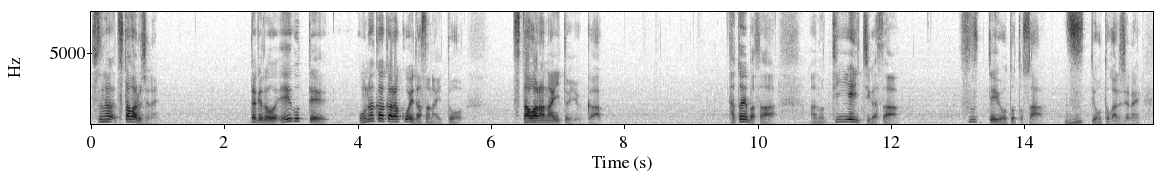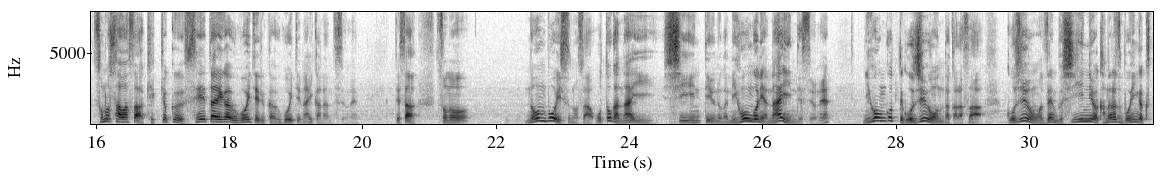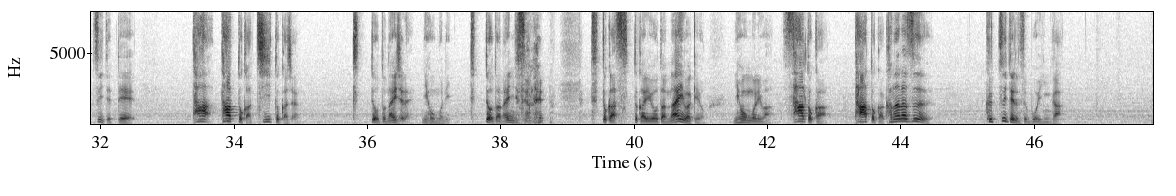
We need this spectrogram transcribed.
つな伝わるじゃない？だけど英語ってお腹から声出さないと伝わらないというか例えばさあの TH がさ「ふ」っていう音とさ「ず」って音があるじゃない？その差はさ結局声帯が動いてるか動いてないかなんですよね。でさそのノンボイスのさ音がない子音っていうのが日本語にはないんですよね。日本語って50音だからさ50音は全部子音には必ず母音がくっついてて「た」「た」とか「ち」とかじゃん「つ」って音ないじゃない日本語に「つ」って音はないんですよね。つとかすとかいう音はないわけよ日本語には。さとかたとか必ずくっついてるんですよ母音が。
